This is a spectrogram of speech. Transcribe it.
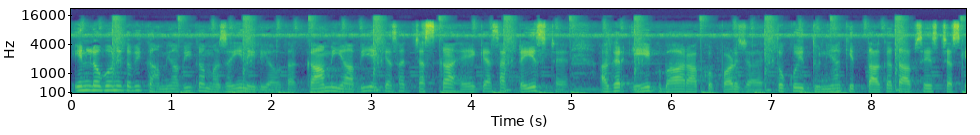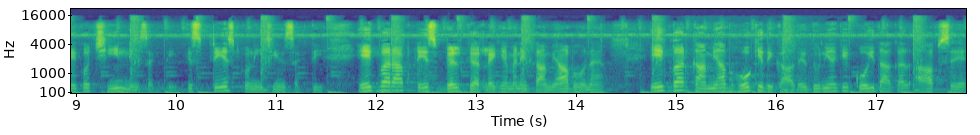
ان لوگوں نے کبھی کامیابی کا مزہ ہی نہیں لیا ہوتا۔ کامیابی ایک ایسا چسکا ہے، ایک ایسا ٹیسٹ ہے۔ اگر ایک بار آپ کو پڑ جائے تو کوئی دنیا کی طاقت آپ سے اس چسکے کو چھین نہیں سکتی، اس ٹیسٹ کو نہیں چھین سکتی۔ ایک بار آپ ٹیسٹ بلڈ کر لیں کہ میں نے کامیاب ہونا ہے۔ ایک بار کامیاب ہو کے دکھا دے، دنیا کی کوئی طاقت آپ سے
